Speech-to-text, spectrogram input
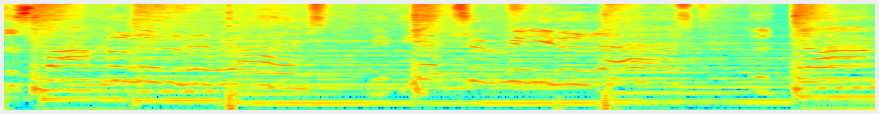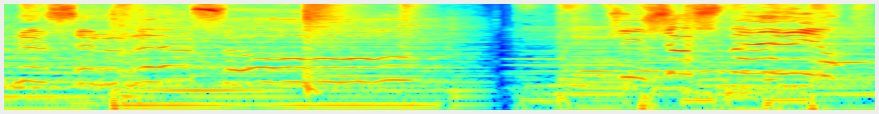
a sparkle in their eyes. They've yet to realize the darkness in their soul. You should spend your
